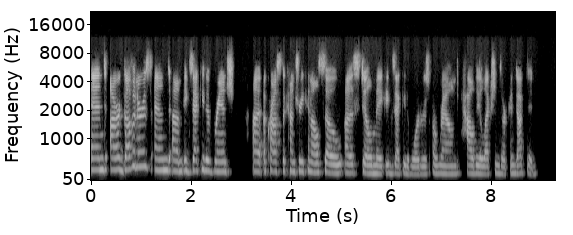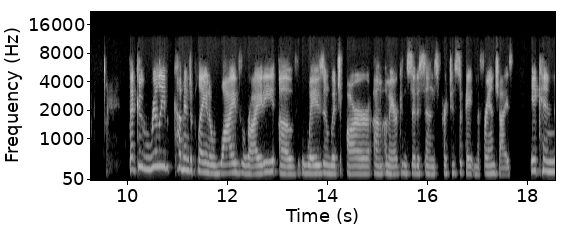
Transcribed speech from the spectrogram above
And our governors and um, executive branch uh, across the country can also uh, still make executive orders around how the elections are conducted. That can really come into play in a wide variety of ways in which our um, American citizens participate in the franchise. It can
